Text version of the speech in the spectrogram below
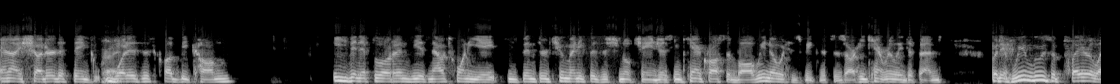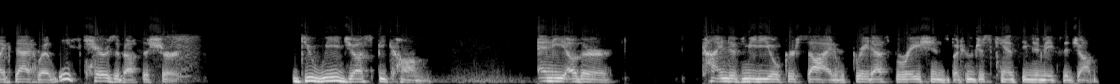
And I shudder to think, right. what has this club become? Even if Florenzi is now 28, he's been through too many positional changes. He can't cross the ball. We know what his weaknesses are. He can't really defend. But if we lose a player like that who at least cares about the shirt, do we just become any other kind of mediocre side with great aspirations, but who just can't seem to make the jump?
